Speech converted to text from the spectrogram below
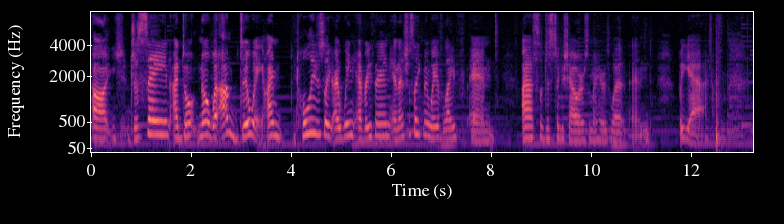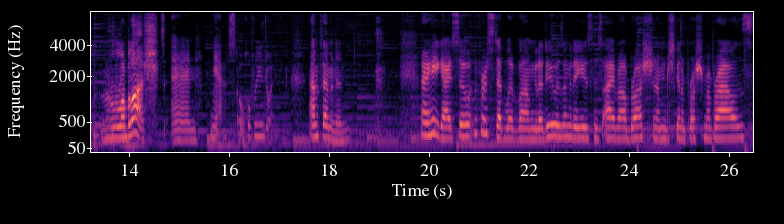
Uh, just saying. I don't know what I'm doing. I'm totally just like I wing everything, and that's just like my way of life, and. I also just took a shower, so my hair is wet, and, but yeah, blush, and yeah, so hopefully you enjoy. I'm feminine. Alright, hey guys, so the first step what I'm gonna do is I'm gonna use this eyebrow brush, and I'm just gonna brush my brows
